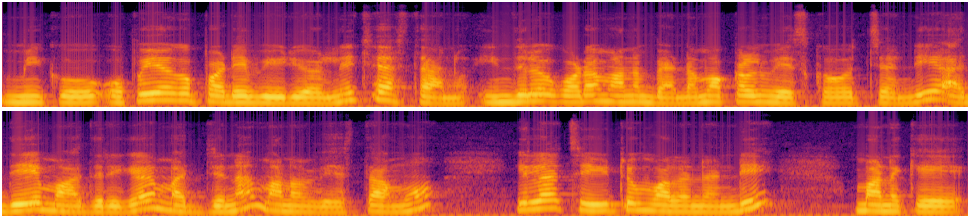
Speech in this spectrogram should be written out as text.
మీకు ఉపయోగపడే వీడియోలని చేస్తాను. ఇందులో కూడా మనం బెండ మొక్కలను వేసుకోవచ్చండి. అదే మాదిరిగా మధ్యన మనం వేస్తాము. ఇలా చేయటం వలనండి మనకి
